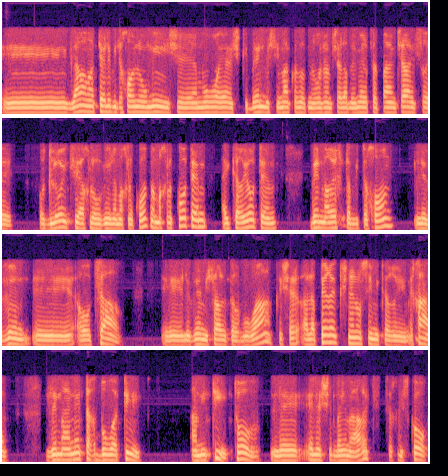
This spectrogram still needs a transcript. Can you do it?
אה, גם המטה לביטחון לאומי, שאמור היה, שקיבל משימה כזאת מראש הממשלה במרץ 2019, עוד לא הצליח להוביל למחלקות, והמחלקות הן, העיקריות הן בין מערכת הביטחון לבין אה, האוצר אה, לבין משרד התחבורה, כשעל הפרק שני נושאים עיקריים. אחד, זה מענה תחבורתי אמיתי, טוב, לאלה שבאים לארץ. צריך לזכור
